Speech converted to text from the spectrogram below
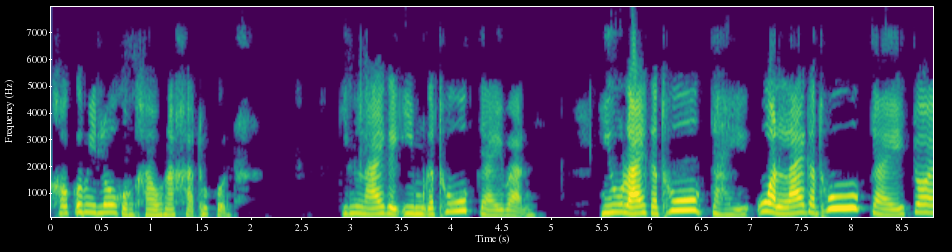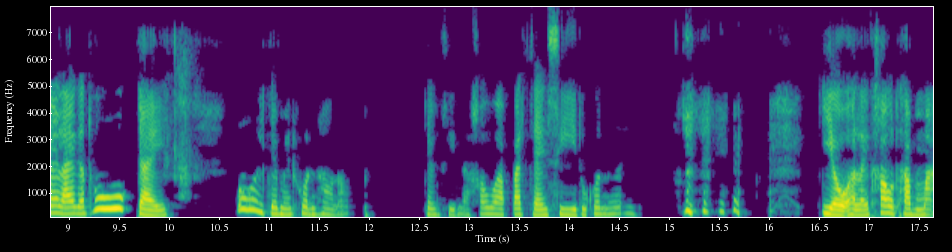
เขาก็มีโลกของเขานะคะ ทุกคน กินหลายก็อิ่มก็ทุกใจบัดหิวหลายก็ทุกใจ อ้วนหลายก็ทุกใจจอยหลายก็ทุกใจ โอ้ยจะเป็นคนเฮาเนาะจังสิล่ะเขาว่าปัจจัยสีทุกคนเอ้ยเกี่ยวอะไรเข้าธรรมะ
